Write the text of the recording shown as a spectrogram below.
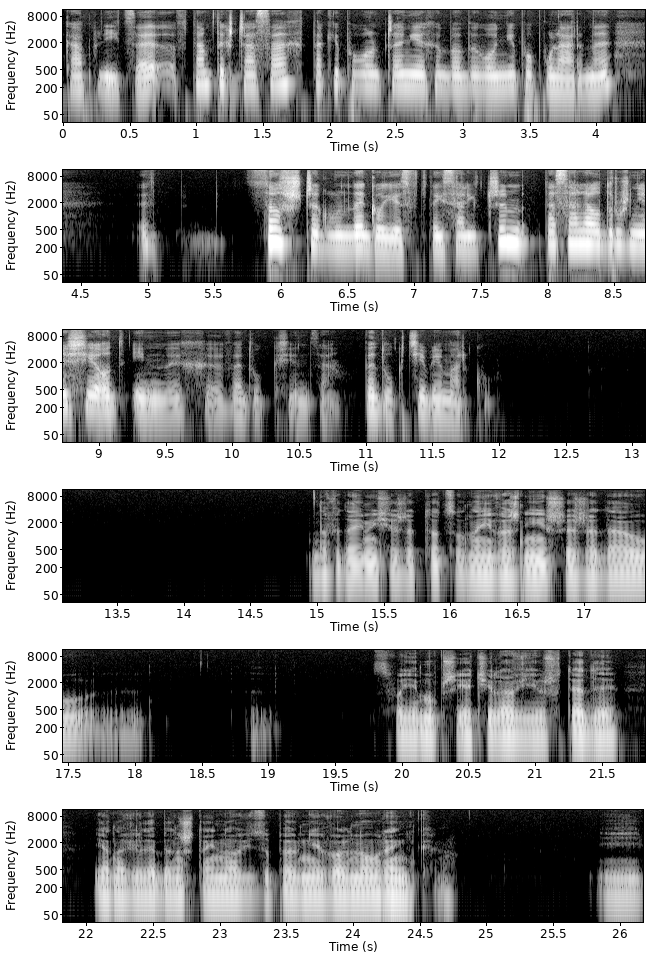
kaplicę. W tamtych czasach takie połączenie chyba było niepopularne. Co szczególnego jest w tej sali? Czym ta sala odróżnia się od innych według księdza, według ciebie, Marku? No, wydaje mi się, że to, co najważniejsze, że dał e, swojemu przyjacielowi już wtedy, Janowi Lebensteinowi, zupełnie wolną rękę. I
